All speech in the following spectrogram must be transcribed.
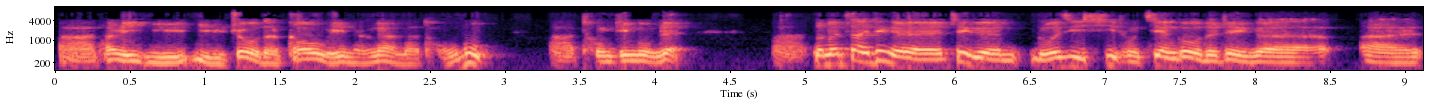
啊，它是与宇宙的高维能量的同步啊，同频共振啊。那么在这个这个逻辑系统建构的这个呃。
